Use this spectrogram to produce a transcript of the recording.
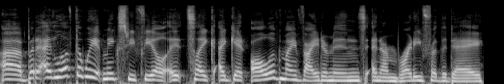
Uh, but I love the way it makes me feel. It's like I get all of my vitamins and I'm ready for the day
